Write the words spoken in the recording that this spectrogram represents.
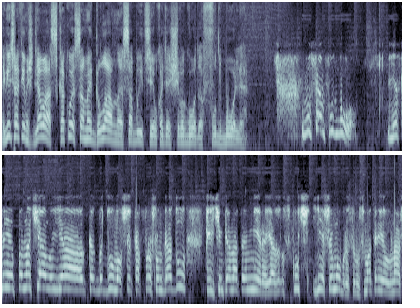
Евгений Серафимович, для вас какое самое главное событие уходящего года в футболе? Ну, сам футбол. Если поначалу я как бы думал, что как в прошлом году перед чемпионатом мира я скучнейшим образом смотрел наш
